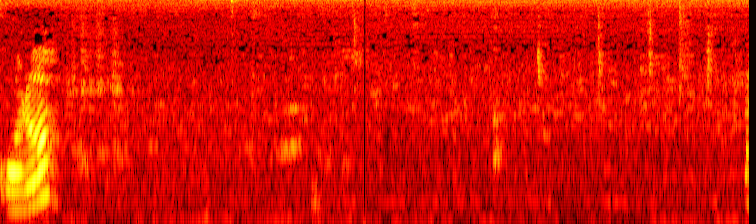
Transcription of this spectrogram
করো আরেকটা আমরা খাওয়ার পর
